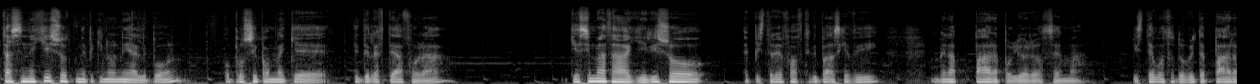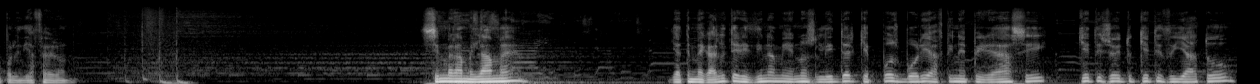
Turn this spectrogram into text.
Θα συνεχίσω την επικοινωνία λοιπόν, όπως είπαμε και την τελευταία φορά. Και σήμερα θα γυρίσω, επιστρέφω αυτή την Παρασκευή με ένα πάρα πολύ ωραίο θέμα. Πιστεύω θα το βρείτε πάρα πολύ ενδιαφέρον. Σήμερα μιλάμε για τη μεγαλύτερη δύναμη ενός leader και πώς μπορεί αυτή να επηρεάσει και τη ζωή του και τη δουλειά του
